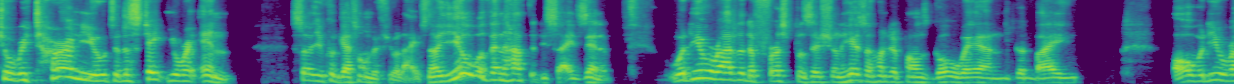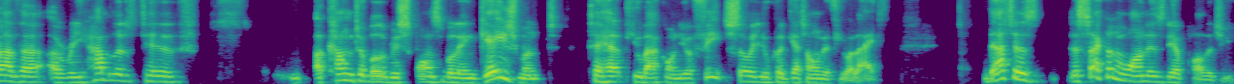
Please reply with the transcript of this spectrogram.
to return you to the state you were in so you could get on with your lives. Now, you will then have to decide, Zeinab, would you rather the first position, here's a hundred pounds, go away and goodbye? Or would you rather a rehabilitative, accountable, responsible engagement to help you back on your feet so you could get on with your life? That is, the second one is the apology.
